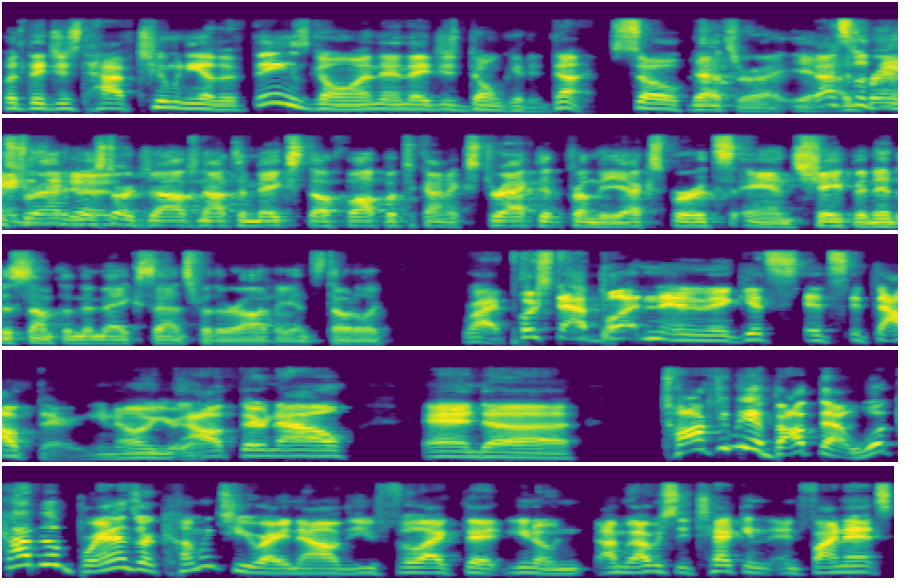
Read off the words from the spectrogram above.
but they just have too many other things going, and they just don't get it done. So That's right. Yeah. That's As what brand strategists, does. our job's not to make stuff up, but to kind of extract it from the experts and shape it into something that makes sense for their audience. Totally. right, push that button, and it gets it's it's out there. You know, you're Yeah. out there now, and uh talk to me about that. What kind of brands are coming to you right now? Do you feel like that? You know, I mean, obviously tech and, and finance.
